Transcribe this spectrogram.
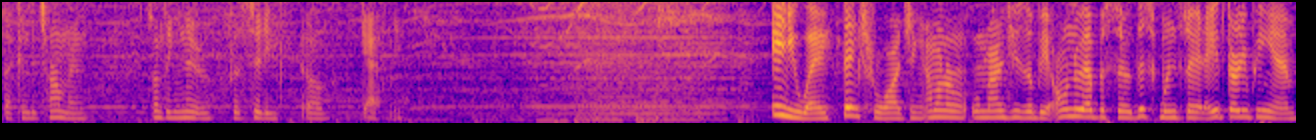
that can determine something new for the city of Gaffney. Anyway, thanks for watching. I'm gonna remind you there'll be an all new episode this Wednesday at 8:30 p.m.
